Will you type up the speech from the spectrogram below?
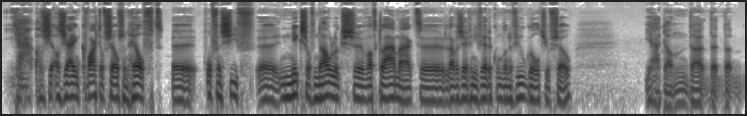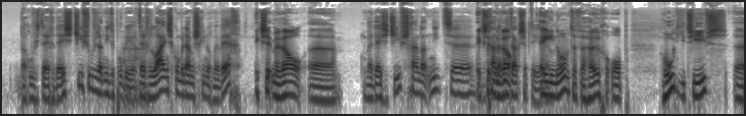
ja, als, je, als jij een kwart of zelfs een helft eh, offensief niks of nauwelijks wat klaarmaakt, laten we zeggen niet verder komt dan een field goaltje of zo. Ja, dan, da, da, da, dan hoef je tegen deze Chiefs hoef je dat niet te proberen. Ah. Tegen Lions kom je daar misschien nog mee weg. Ik zit me wel eh, Maar deze Chiefs gaan dat niet, eh, Ik zit gaan me dat wel niet accepteren. enorm te verheugen op hoe die Chiefs eh,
